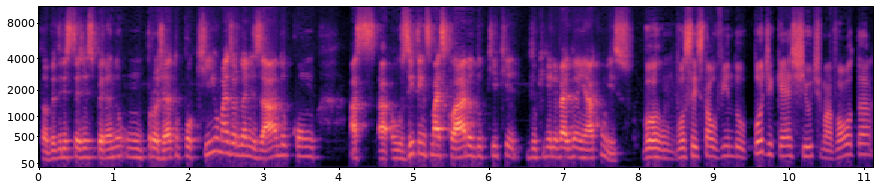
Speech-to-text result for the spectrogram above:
Talvez ele esteja esperando um projeto um pouquinho mais organizado, com as, a, os itens mais claros do que, que, do que ele vai ganhar com isso. Você está ouvindo o podcast Última Volta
